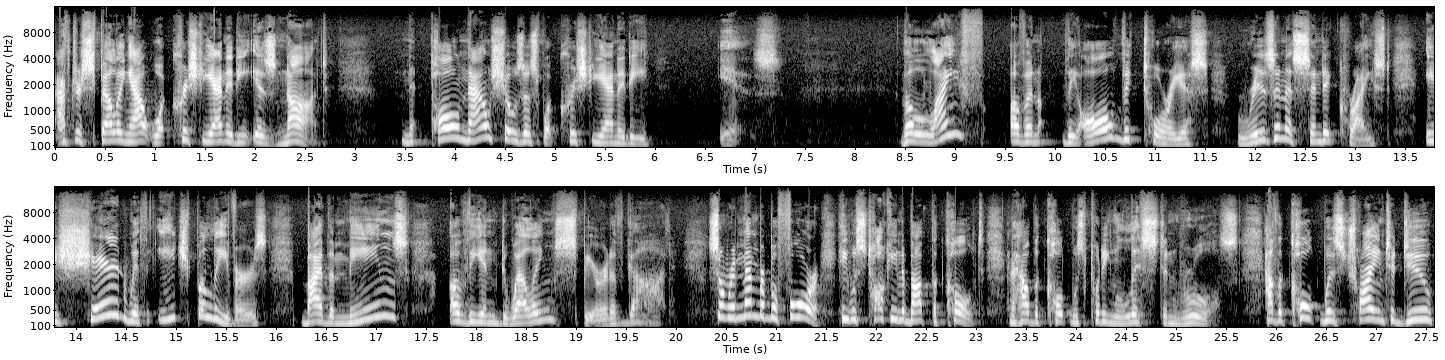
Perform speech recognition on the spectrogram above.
After spelling out what Christianity is not, Paul now shows us what Christianity is. The life of an, the all victorious, risen, ascended Christ is shared with each believers by the means of the indwelling Spirit of God. So remember before, he was talking about the cult and how the cult was putting lists and rules. How the cult was trying to do,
